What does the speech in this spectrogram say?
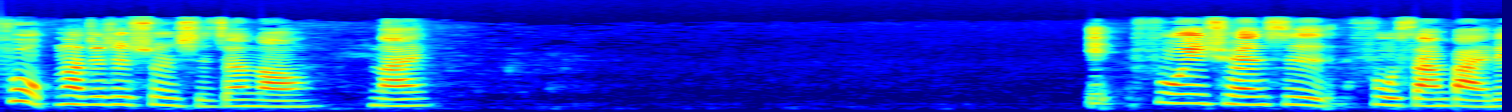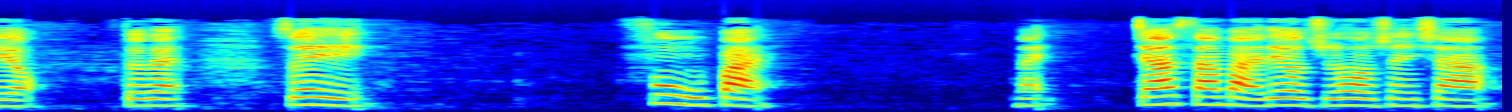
负那就是顺时针喽。来，一负一圈是负三百六，对不对？所以负五百，来加三百六之后剩下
